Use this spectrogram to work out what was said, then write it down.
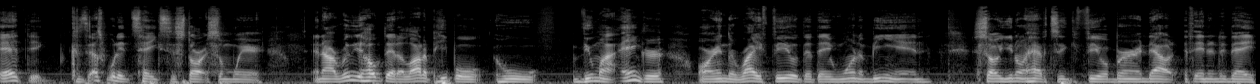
ethic because that's what it takes to start somewhere. And I really hope that a lot of people who view my anger are in the right field that they want to be in so you don't have to feel burned out at the end of the day.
